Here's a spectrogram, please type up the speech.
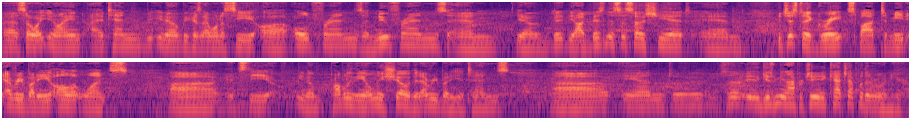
uh, so you know, I, I attend you know because I want to see old friends and new friends, and you know the, the odd business associate, and it's just a great spot to meet everybody all at once. Uh, it's the you know probably the only show that everybody attends, uh, and uh, so it gives me an opportunity to catch up with everyone here.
